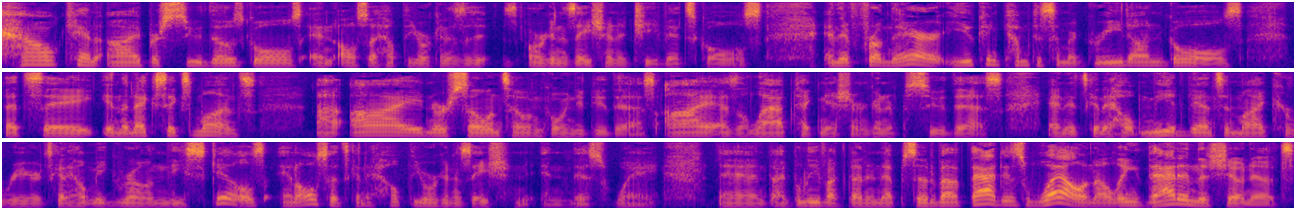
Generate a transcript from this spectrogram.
how can I pursue those goals and also help the organiz- organization achieve its goals? And then from there, you can come to some agreed on goals that say in the next six months, uh, I, nurse so and so, am going to do this. I, as a lab technician, are going to pursue this. And it's going to help me advance in my career. It's going to help me grow in these skills. And also, it's going to help the organization in this way. And I believe I've done an episode about that as well. And I'll link that in the show notes.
